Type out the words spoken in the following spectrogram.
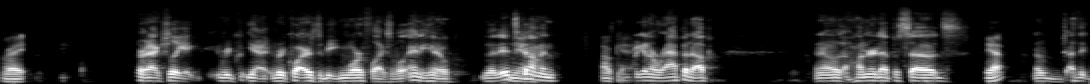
Right. Or actually, yeah, it requires to be more flexible. Anywho, but it's Yeah. coming. Okay. We're gonna wrap it up. You know, hundred episodes. Yep. You know, I think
